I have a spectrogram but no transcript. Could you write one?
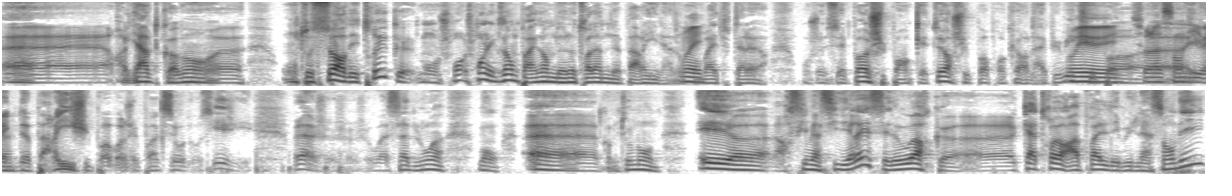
Euh, regarde comment euh, on te sort des trucs. Bon, je prends, l'exemple par exemple de Notre-Dame de Paris, là, dont Oui. on parlait tout à l'heure. Bon, je ne sais pas, je suis pas enquêteur, je suis pas procureur de la République, Oui, je suis oui, pas sur l'incendie, évêque ouais. de Paris, je suis pas, moi, j'ai pas accès au dossier. Voilà, je, je- je vois ça de loin. Bon, euh, comme tout le monde. Et euh, alors, ce qui m'a sidéré, c'est de voir que euh, quatre heures après le début de l'incendie,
